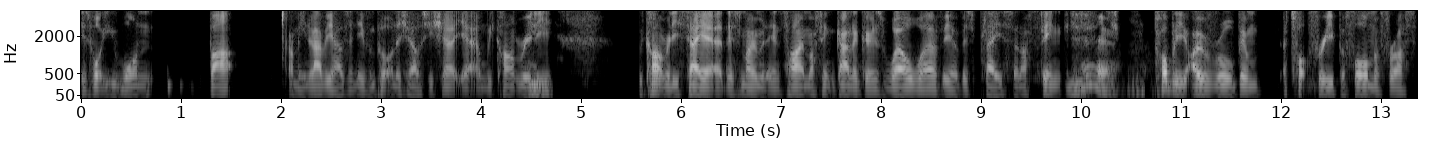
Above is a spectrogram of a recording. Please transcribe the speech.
is what you want. But I mean, Lavia hasn't even put on a Chelsea shirt yet, and we can't really mm. we can't really say it at this moment in time. I think Gallagher is well worthy of his place, and I think yeah. he's probably overall been a top three performer for us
